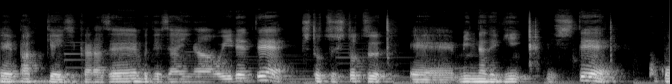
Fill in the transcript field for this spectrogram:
えーパッケージから全部デザイナーを入れて、一つ一つ、えーみんなで議にして、ここ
